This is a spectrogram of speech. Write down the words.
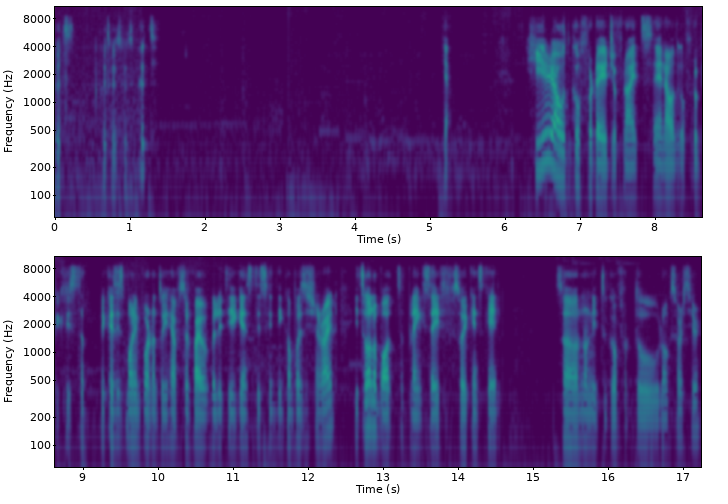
Good, good, good, good, good. Here I would go for the Edge of Night and I would go for Ruby Crystal because it's more important to have survivability against this hinting composition, right? It's all about playing safe so you can scale. So no need to go for two long swords here.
